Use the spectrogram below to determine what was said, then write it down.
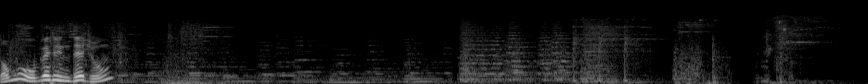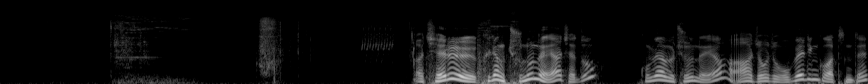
너무 오벨인데 좀? 아 쟤를 그냥 주는 애야 쟤도? 구매하면 주는 애야? 아 저거 좀 오벨인 것 같은데?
